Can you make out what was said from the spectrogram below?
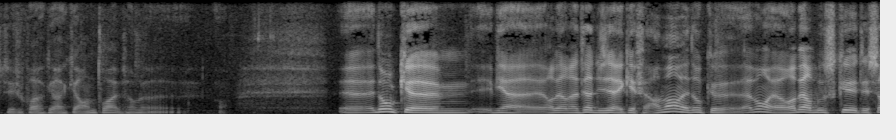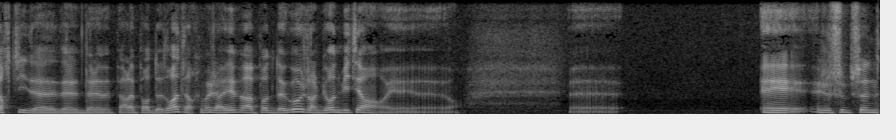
C'était, je crois, en 1943, il me semble. Euh, donc, euh, eh bien, Robert Badinter disait avec effarement, donc, euh, ah Robert Bousquet était sorti par la porte de droite, alors que moi j'arrivais par la porte de gauche dans le bureau de Mitterrand. et je soupçonne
